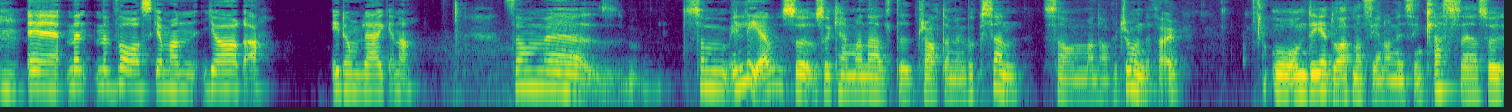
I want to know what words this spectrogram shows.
Mm. Eh, men, men vad ska man göra i de lägena? Som, eh, som elev så, så kan man alltid prata med en vuxen som man har förtroende för. Och om det är då att man ser någon i sin klass så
